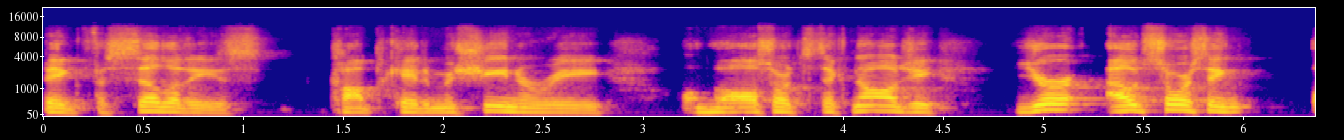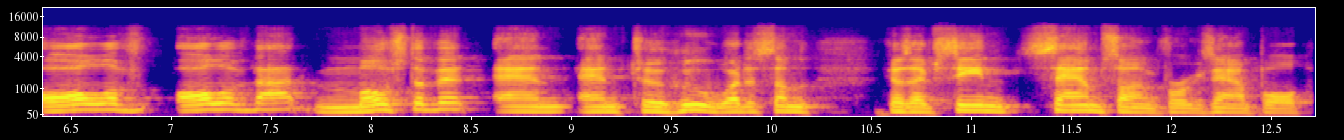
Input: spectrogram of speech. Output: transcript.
big facilities, complicated machinery, mm-hmm. all sorts of technology. You're outsourcing all of all of that most of it and and to who? What is some because i've seen samsung for example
